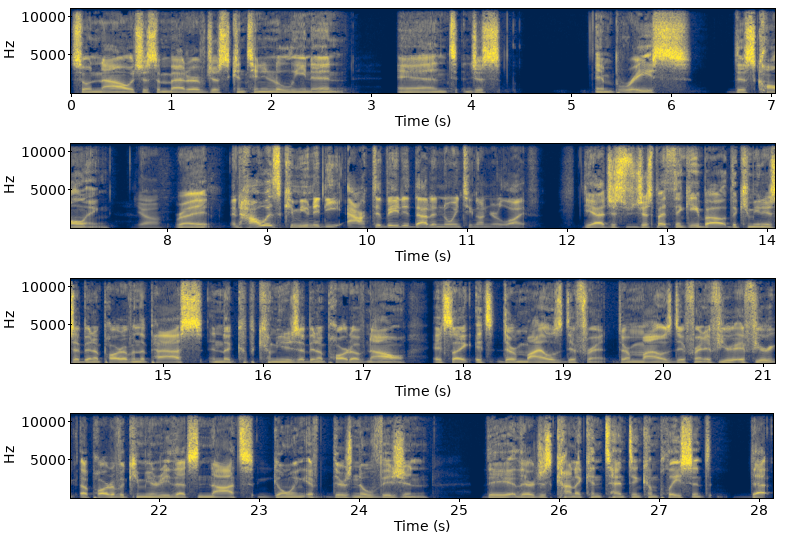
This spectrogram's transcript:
So now it's just a matter of just continuing to lean in and just embrace this calling, Yeah. right? And how has community activated that anointing on your life? Yeah, just just by thinking about the communities I've been a part of in the past and the co- communities I've been a part of now, it's like it's they're miles different. They're miles different. If you're if you're a part of a community that's not going, if there's no vision, they they're just kind of content and complacent. That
